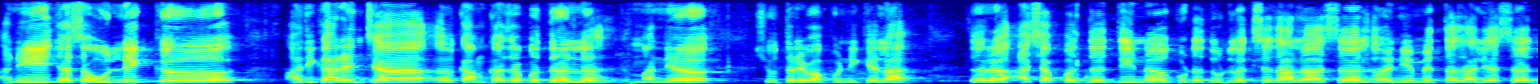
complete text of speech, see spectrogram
आणि ज्याचा उल्लेख अधिकाऱ्यांच्या कामकाजाबद्दल मान्य शिवतरे बापूंनी केला तर अशा पद्धतीनं कुठं दुर्लक्ष झालं असेल अनियमितता झाली असेल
